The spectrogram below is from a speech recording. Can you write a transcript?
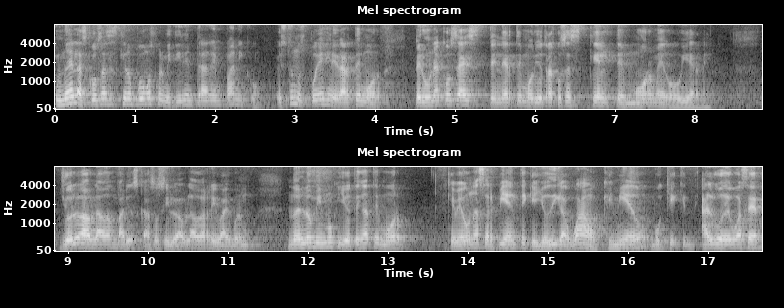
una de las cosas es que no podemos permitir entrar en pánico. Esto nos puede generar temor, pero una cosa es tener temor y otra cosa es que el temor me gobierne. Yo lo he hablado en varios casos y lo he hablado a Revival. No es lo mismo que yo tenga temor que vea una serpiente, que yo diga, wow, qué miedo, algo debo hacer,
